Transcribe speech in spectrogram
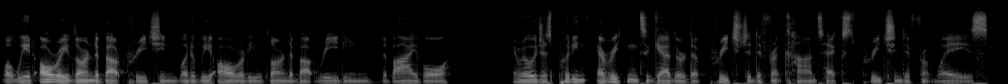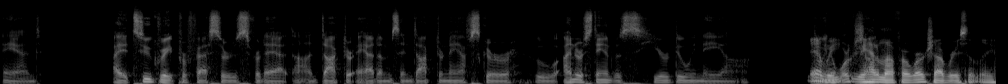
what we had already learned about preaching, what had we already learned about reading the Bible, and really just putting everything together to preach to different contexts, preach in different ways. And I had two great professors for that, uh, Dr. Adams and Dr. Nafzger, who I understand was here doing a uh, yeah, doing a we, we had them out for a workshop recently.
